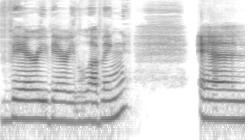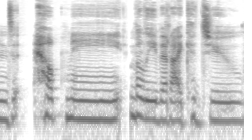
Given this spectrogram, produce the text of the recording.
very, very loving and helped me believe that I could do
